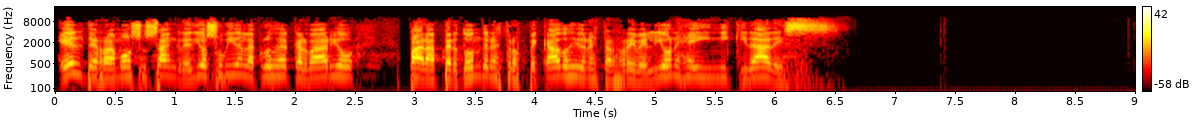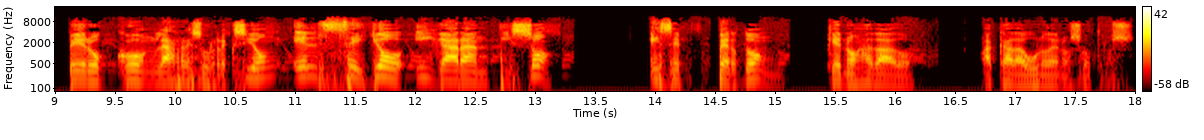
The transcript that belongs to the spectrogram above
Él derramó su sangre, dio su vida en la cruz del Calvario para perdón de nuestros pecados y de nuestras rebeliones e iniquidades. Pero con la resurrección Él selló y garantizó ese perdón que nos ha dado a cada uno de nosotros.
